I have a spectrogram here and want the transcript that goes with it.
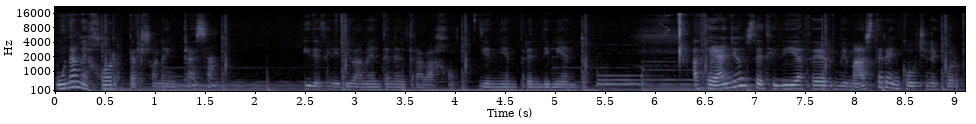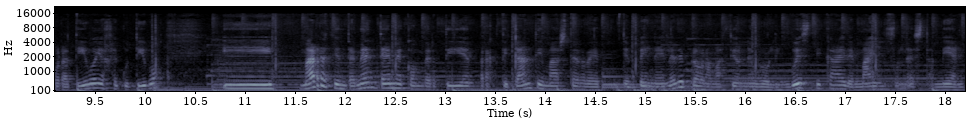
una mejor persona en casa y definitivamente en el trabajo y en mi emprendimiento. Hace años decidí hacer mi máster en coaching corporativo y ejecutivo y más recientemente me convertí en practicante y máster de, de, PNL, de programación neurolingüística y de mindfulness también,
